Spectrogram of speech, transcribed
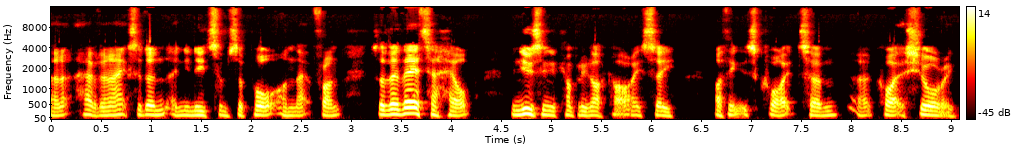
a, a, had an accident and you need some support on that front. So they're there to help. And using a company like RAC, I think is quite um, uh, quite assuring.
